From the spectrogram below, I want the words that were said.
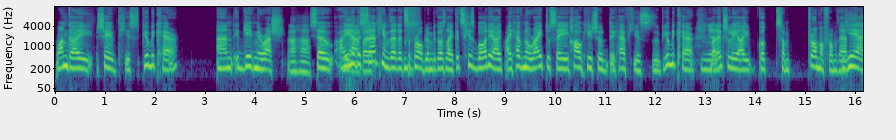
one guy shaved his pubic hair and it gave me rush. Uh-huh. So I Yeah, never said him that it's a problem because like it's his body. I, I have no right to say how he should have his pubic hair. But actually I got some trauma from that. Yeah,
